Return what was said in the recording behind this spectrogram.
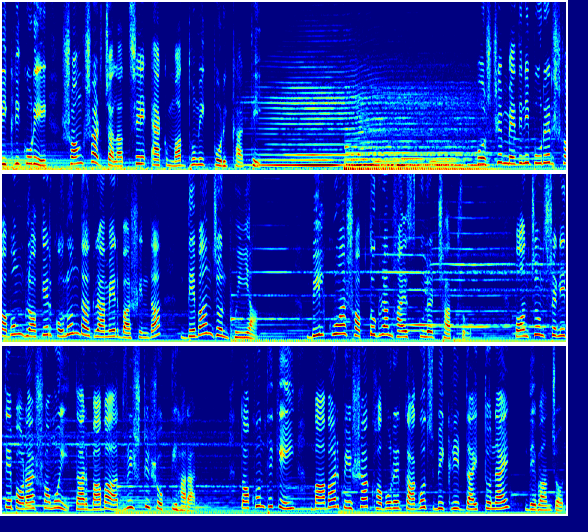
বিক্রি করে সংসার চালাচ্ছে এক মাধ্যমিক পরীক্ষার্থী। পশ্চিম মেদিনীপুরের সবং ব্লকের কোলন্দা গ্রামের বাসিন্দা দেবাঞ্জন ভূঁইয়া, বিলকুয়া সপ্তগ্রাম হাই স্কুলের ছাত্র। পঞ্চম শ্রেণীতে পড়ার সময় তার বাবা দৃষ্টিশক্তি হারান। তখন থেকেই বাবার পেশা খবরের কাগজ বিক্রির দায়িত্ব নেয় দেবাঞ্জন।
